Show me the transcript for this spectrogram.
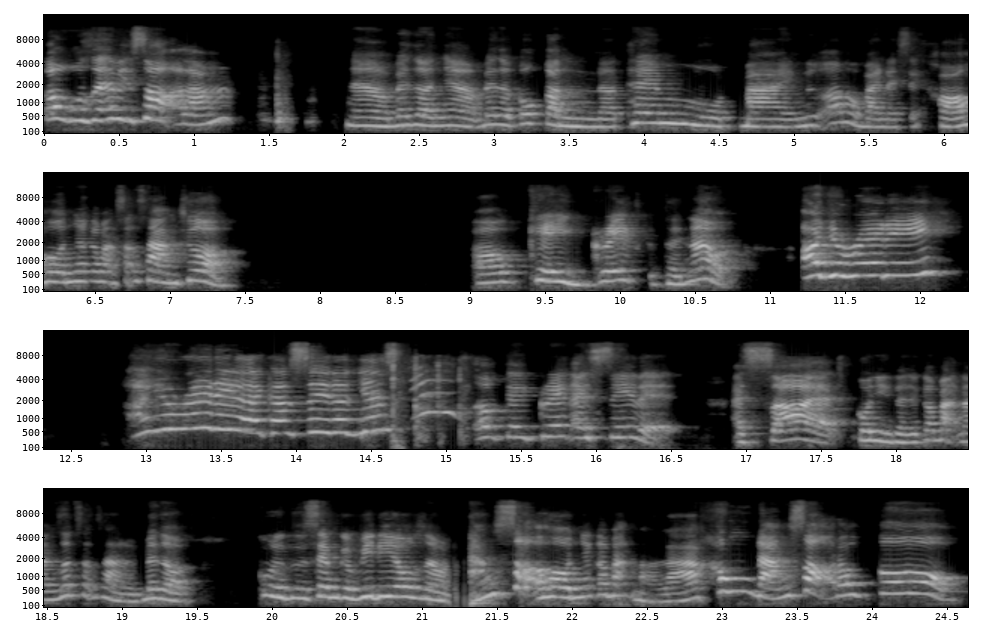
Cô cũng dễ bị sợ lắm. Nào, bây giờ nha, bây giờ cô cần à, thêm một bài nữa, một bài này sẽ khó hơn nha, các bạn sẵn sàng chưa? Ok, great. Thế nào? Are you ready? Are you ready? I can see that yes. Ok, great, I see it. I saw it. Cô nhìn thấy các bạn đang rất sẵn sàng. Bây giờ cô xem cái video nào đáng sợ hơn nhé, các bạn bảo là không đáng sợ đâu, cô.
